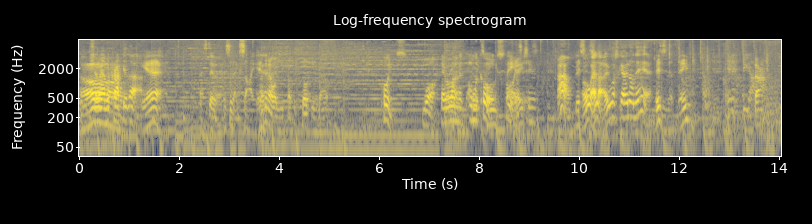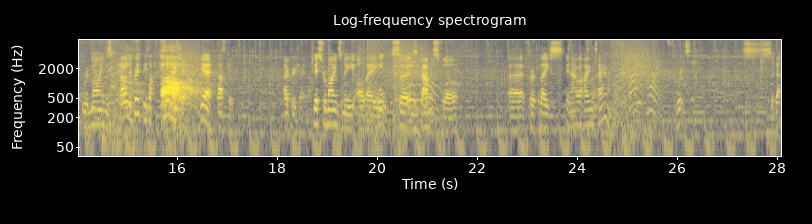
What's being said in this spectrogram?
the points. Shall we have a crack at that? Oh, Yeah. Let's do it. This is exciting. I don't know what you fucking talking about. Points. What? They were on the on the Points course. means There you go, prizes. see Ow. This Oh, is, hello. What's going on here? This is the thing. That reminds me. How in the frisbee's like a casino chip. Yeah, That's good. I appreciate that. this reminds me of a certain dance floor uh, for a place in our hometown. Ritzy. That,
